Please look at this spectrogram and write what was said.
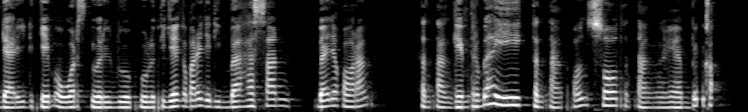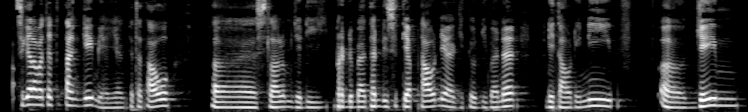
dari The Game Awards 2023 yang kemarin jadi bahasan banyak orang tentang game terbaik, tentang konsol, tentang ya segala macam tentang game ya yang kita tahu uh, selalu menjadi perdebatan di setiap tahunnya gitu. Di mana di tahun ini uh, game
